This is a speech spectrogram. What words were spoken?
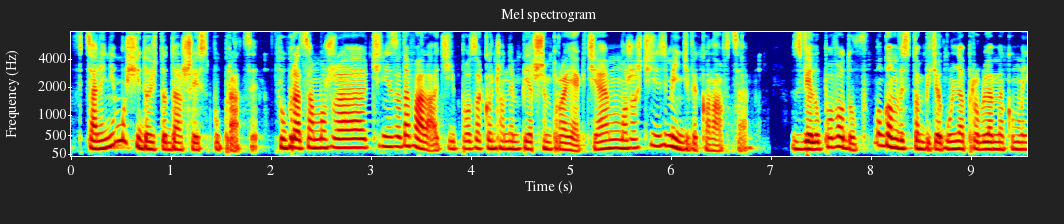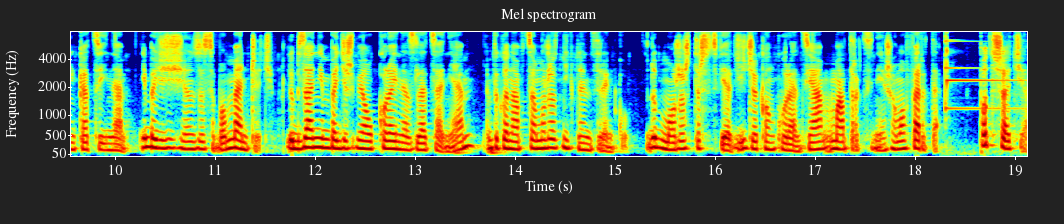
wcale nie musi dojść do dalszej współpracy. Współpraca może Ci nie zadawalać i po zakończonym pierwszym projekcie możesz chcieć zmienić wykonawcę. Z wielu powodów mogą wystąpić ogólne problemy komunikacyjne i będziecie się ze sobą męczyć. Lub zanim będziesz miał kolejne zlecenie, wykonawca może zniknąć z rynku. Lub możesz też stwierdzić, że konkurencja ma atrakcyjniejszą ofertę. Po trzecie,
